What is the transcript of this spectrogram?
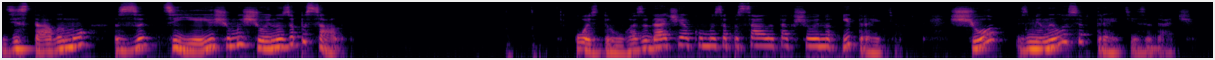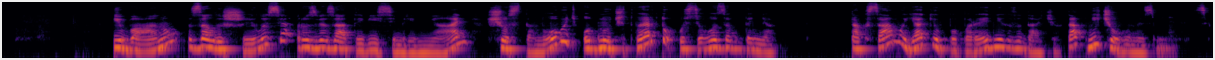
зіставимо з цією, що ми щойно записали. Ось друга задача, яку ми записали так щойно, і третя. Що змінилося в третій задачі? Івану залишилося розв'язати 8 рівнянь, що становить 1 четверту усього завдання. Так само, як і в попередніх задачах. Так, нічого не змінюється.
